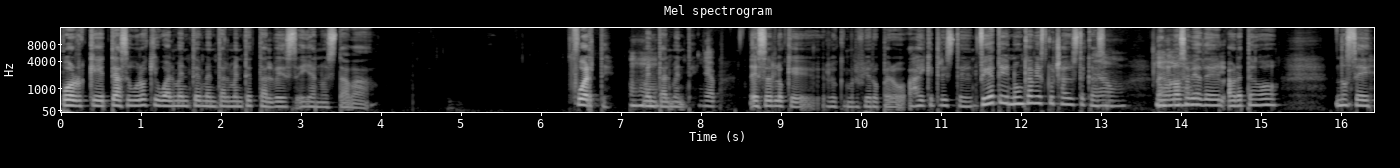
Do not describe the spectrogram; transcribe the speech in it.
Porque te aseguro que igualmente mentalmente tal vez ella no estaba fuerte mentalmente. Yep. Eso es lo que, lo que me refiero, pero ay, qué triste. Fíjate, nunca había escuchado este caso. Yeah. No, sabía de él. Ahora tengo, no sé,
